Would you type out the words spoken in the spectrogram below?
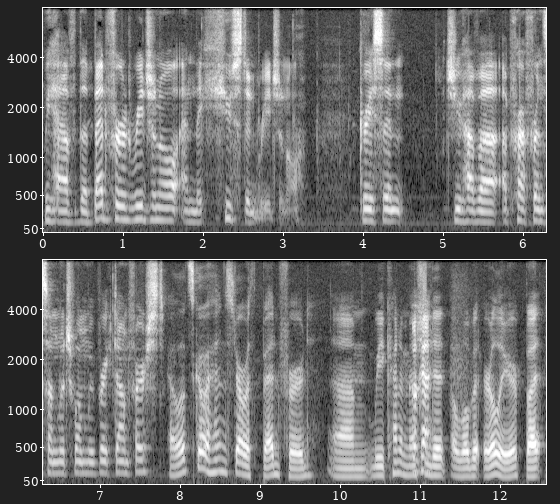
We have the Bedford Regional and the Houston Regional. Grayson, do you have a, a preference on which one we break down first? Uh, let's go ahead and start with Bedford. Um, we kind of mentioned Okay. it a little bit earlier, but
